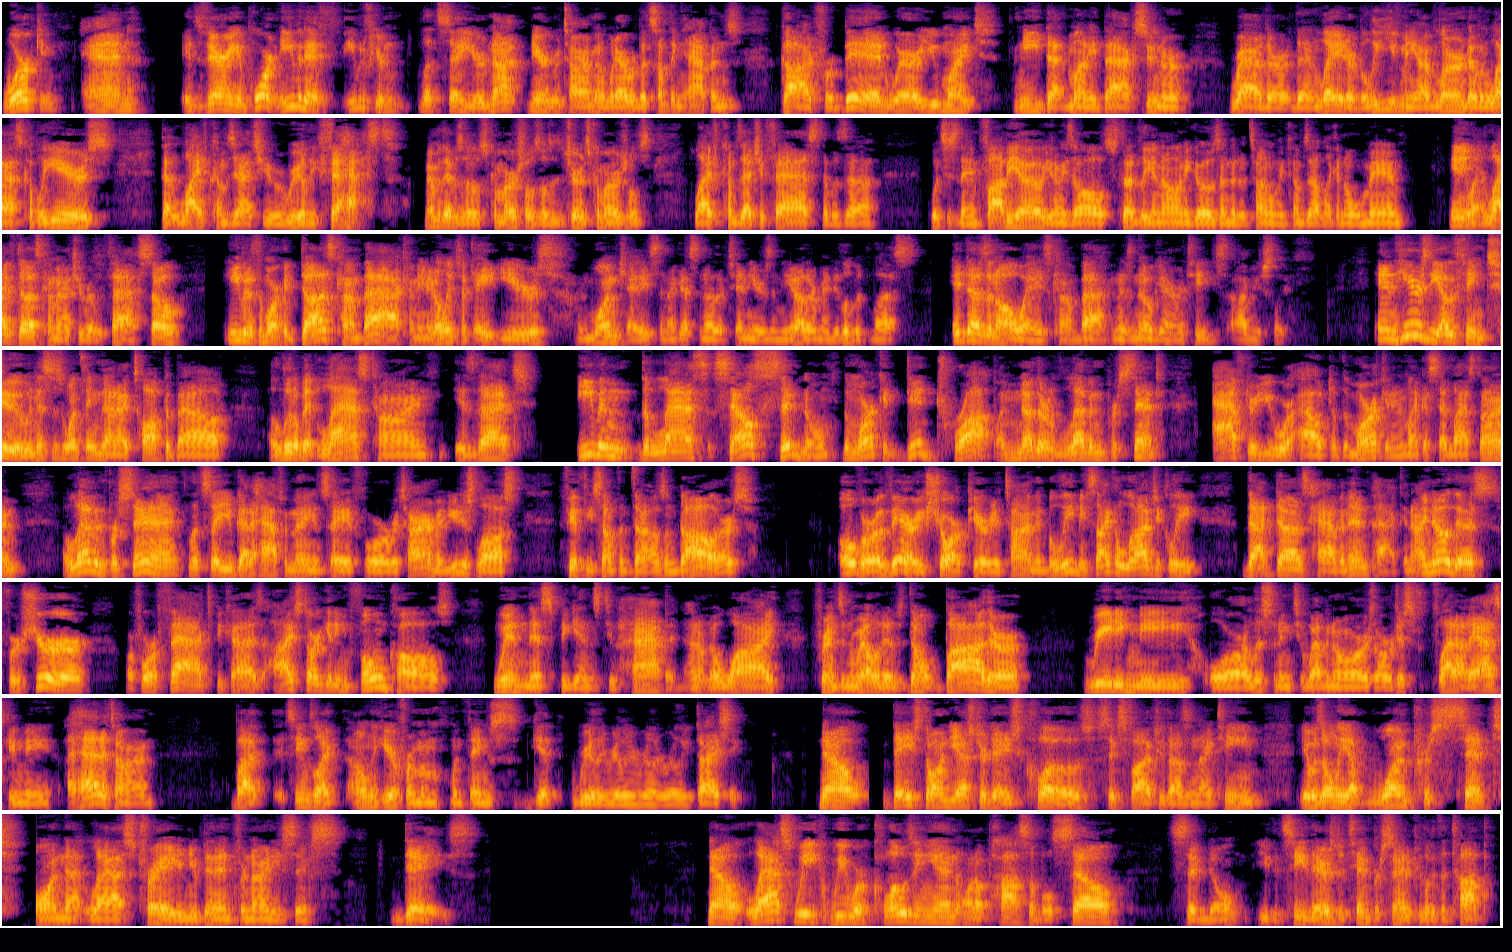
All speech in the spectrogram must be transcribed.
working. And it's very important even if even if you're let's say you're not nearing retirement or whatever but something happens god forbid where you might need that money back sooner rather than later. Believe me i've learned over the last couple of years that life comes at you really fast. Remember there was those commercials those insurance commercials life comes at you fast there was a what's his name fabio you know he's all studly and all and he goes under the tunnel and he comes out like an old man anyway, life does come at you really fast. So even if the market does come back, I mean, it only took eight years in one case, and I guess another 10 years in the other, maybe a little bit less. It doesn't always come back, and there's no guarantees, obviously. And here's the other thing, too, and this is one thing that I talked about a little bit last time, is that even the last sell signal, the market did drop another 11% after you were out of the market. And like I said last time, 11%, let's say you've got a half a million saved for retirement, you just lost 50 something thousand dollars over a very short period of time. And believe me, psychologically, that does have an impact. And I know this for sure or for a fact because I start getting phone calls when this begins to happen. I don't know why friends and relatives don't bother reading me or listening to webinars or just flat out asking me ahead of time. But it seems like I only hear from them when things get really, really, really, really dicey. Now, based on yesterday's close, 6 5 2019, it was only up 1% on that last trade, and you've been in for 96 days. Now, last week we were closing in on a possible sell signal. You can see there's the 10%. If you look at the top,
